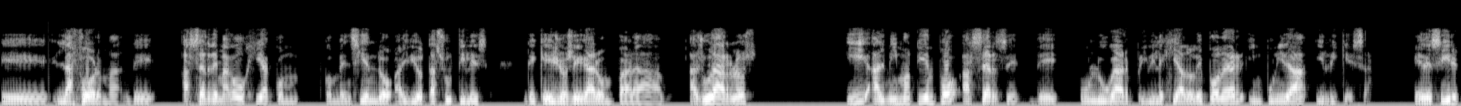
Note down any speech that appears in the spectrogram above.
eh, la forma de hacer demagogia convenciendo a idiotas útiles de que ellos llegaron para ayudarlos y al mismo tiempo hacerse de un lugar privilegiado de poder, impunidad y riqueza. Es decir,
